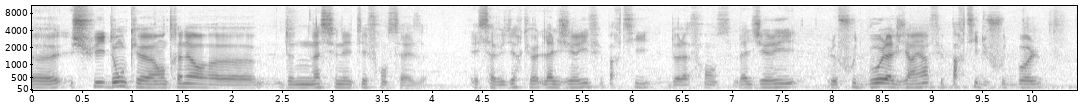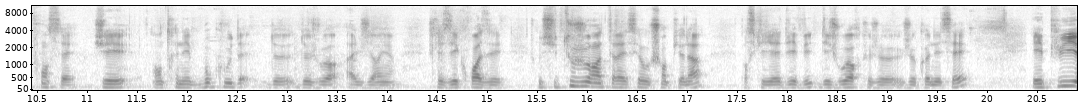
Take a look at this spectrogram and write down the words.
Euh, je suis donc euh, entraîneur euh, de nationalité française. Et ça veut dire que l'Algérie fait partie de la France. L'Algérie, le football algérien fait partie du football français. J'ai entraîné beaucoup de, joueurs algériens. Je les ai croisés. Je me suis toujours intéressé au championnat parce qu'il y a des, joueurs que je, connaissais. Et puis,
